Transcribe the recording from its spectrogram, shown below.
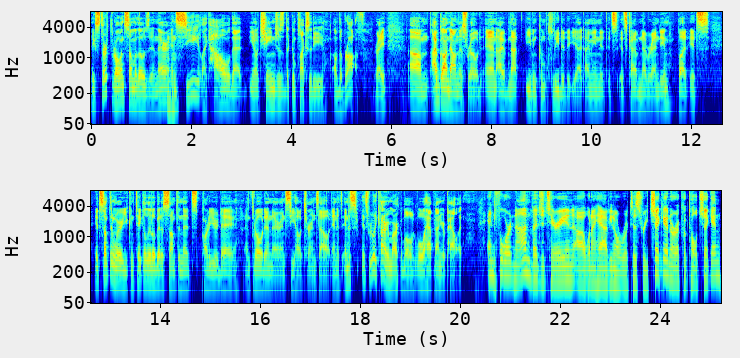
Like start throwing some of those in there and see like how that you know changes the complexity of the broth, right? Um, I've gone down this road and I've not even completed it yet. I mean, it, it's it's kind of never ending, but it's it's something where you can take a little bit of something that's part of your day and throw it in there and see how it turns out. And it's and it's it's really kind of remarkable what will happen on your palate. And for non-vegetarian, uh, when I have you know rotisserie chicken or a cooked whole chicken,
